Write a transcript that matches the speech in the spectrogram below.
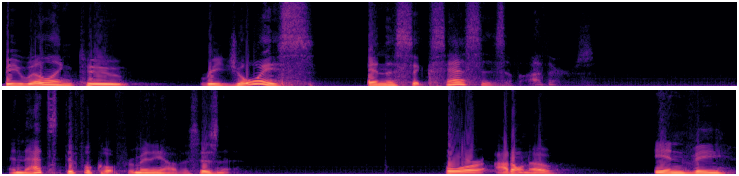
be willing to rejoice in the successes of others. And that's difficult for many of us, isn't it? For, I don't know, envy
